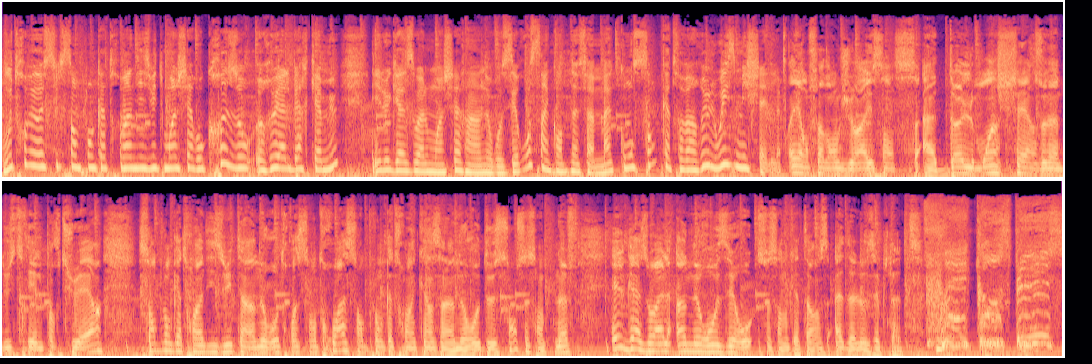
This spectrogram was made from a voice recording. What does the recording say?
Vous trouvez aussi le samplon 98 moins cher au Creusot, rue Albert Camus et le gasoil moins cher à 1,059€ à Mâcon, 180 rue Louise Michel. Et enfin dans le Jura essence à Dole, moins cher, zone industrielle portuaire. Samplon 98 à 1,303€, samplon 95 à 1,269€ et le gasoil 1,074€ à Dole aux Epnotes. Fréquence Plus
